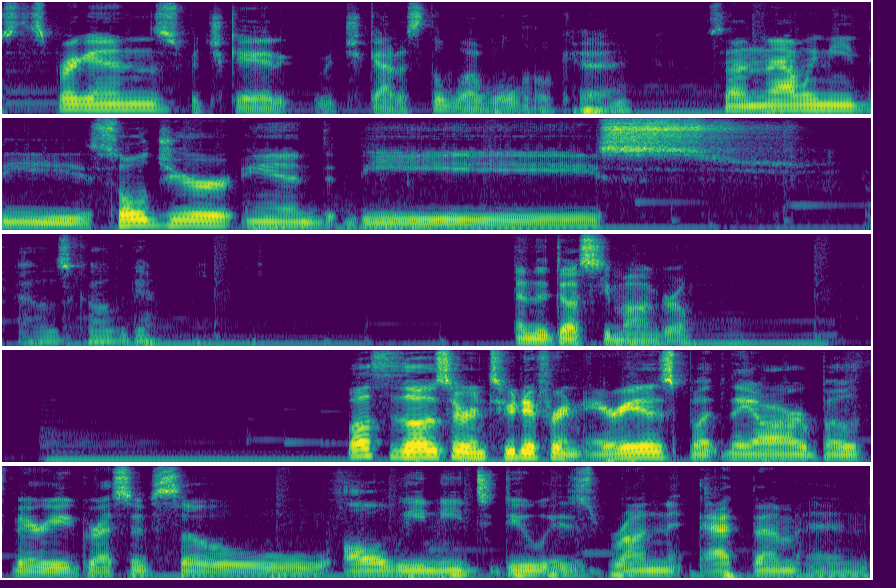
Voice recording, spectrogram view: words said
There's the Spriggans, which get which got us the level. Okay. So now we need the soldier and the what the hell is called again? And the dusty mongrel. Both of those are in two different areas, but they are both very aggressive. So all we need to do is run at them and.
